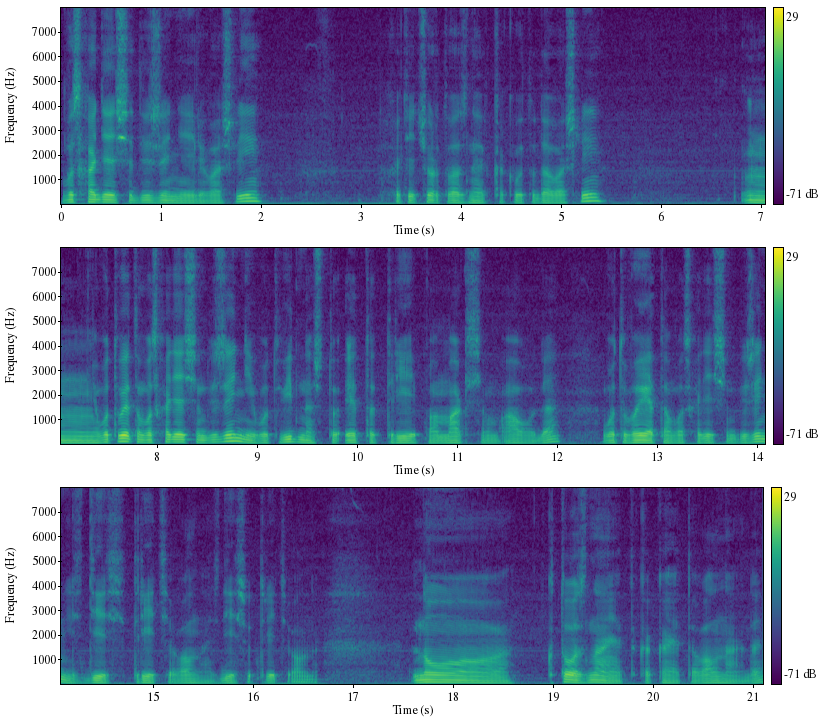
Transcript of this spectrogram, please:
восходящее движение или вошли, хотя черт вас знает, как вы туда вошли, вот в этом восходящем движении вот видно, что это 3 по максимум АО, да? Вот в этом восходящем движении здесь третья волна, здесь вот третья волна. Но кто знает, какая это волна, да?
